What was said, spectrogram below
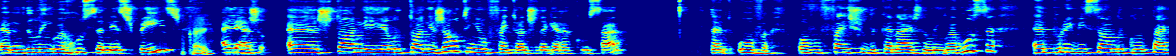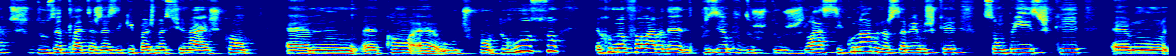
um, de língua russa nesses países. Okay. Aliás, a Estónia e a Letónia já o tinham feito antes da guerra começar. Portanto, houve, houve o fecho de canais de língua russa, a proibição de contactos dos atletas das equipas nacionais com, um, com uh, o desporto russo, como eu falava, de, de, por exemplo, dos, dos, laços económicos, nós sabemos que são países que um,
